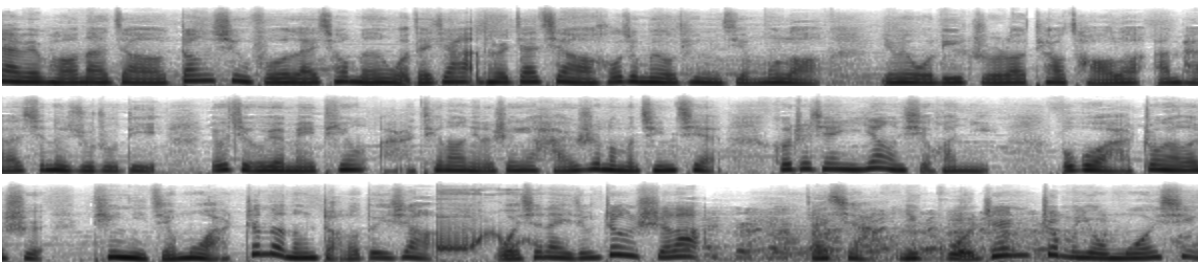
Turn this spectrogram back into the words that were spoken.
下一位朋友呢，叫当幸福来敲门，我在家。他说：“佳期啊，好久没有听你节目了，因为我离职了，跳槽了，安排了新的居住地，有几个月没听啊。听到你的声音还是那么亲切，和之前一样喜欢你。不过啊，重要的是听你节目啊，真的能找到对象。我现在已经证实了，佳期啊，你果真这么有魔性。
